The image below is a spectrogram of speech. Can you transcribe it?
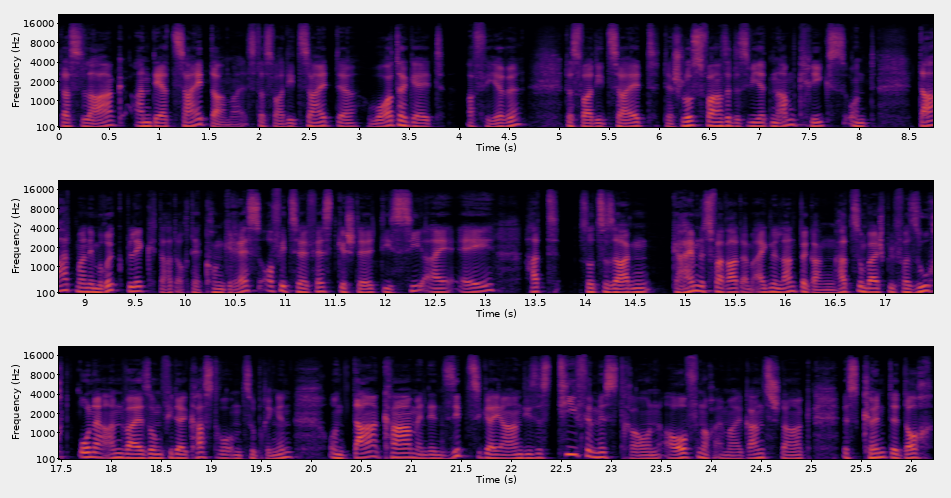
Das lag an der Zeit damals. Das war die Zeit der Watergate Affäre. Das war die Zeit der Schlussphase des Vietnamkriegs und da hat man im Rückblick, da hat auch der Kongress offiziell festgestellt, die CIA hat sozusagen Geheimnisverrat am eigenen Land begangen, hat zum Beispiel versucht, ohne Anweisung Fidel Castro umzubringen. Und da kam in den 70er Jahren dieses tiefe Misstrauen auf, noch einmal ganz stark. Es könnte doch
